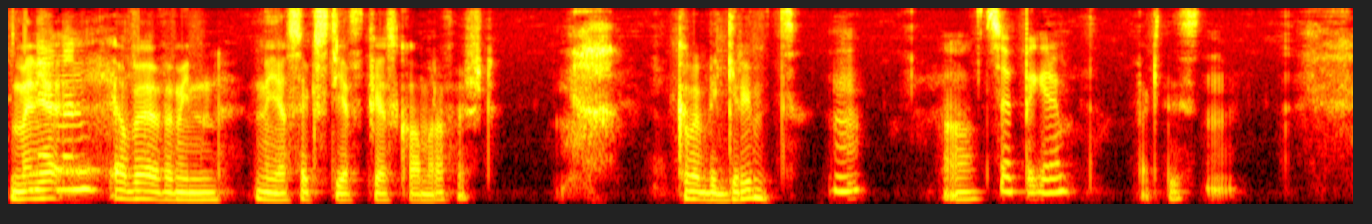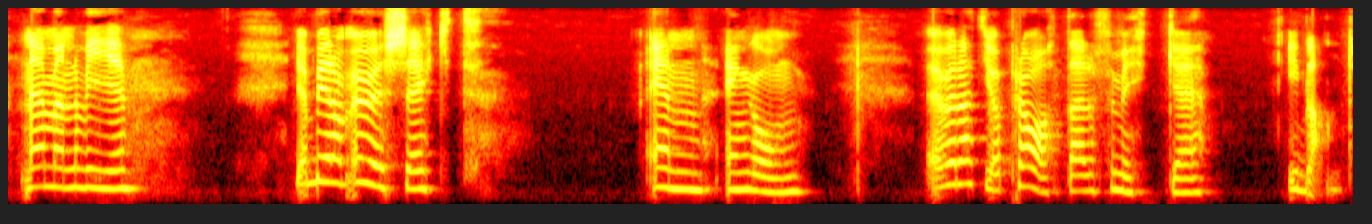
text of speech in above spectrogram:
men, Nej, jag, men- jag behöver min nya 60 FPS-kamera först. Det kommer bli grymt. Mm. Ja, Supergrymt. Faktiskt. Nej men vi... Jag ber om ursäkt. En, en gång. Över att jag pratar för mycket. Ibland.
